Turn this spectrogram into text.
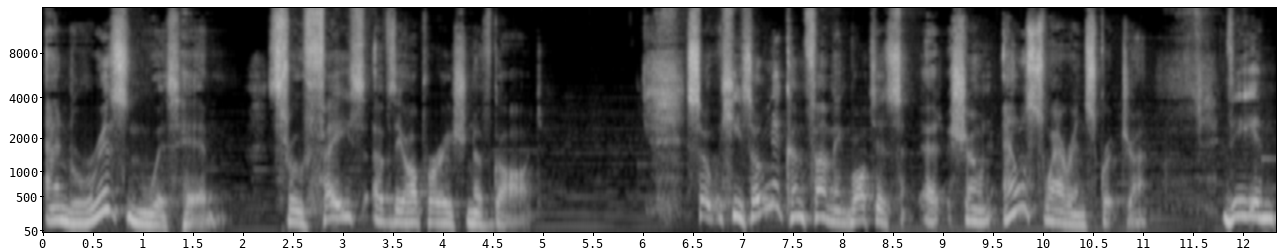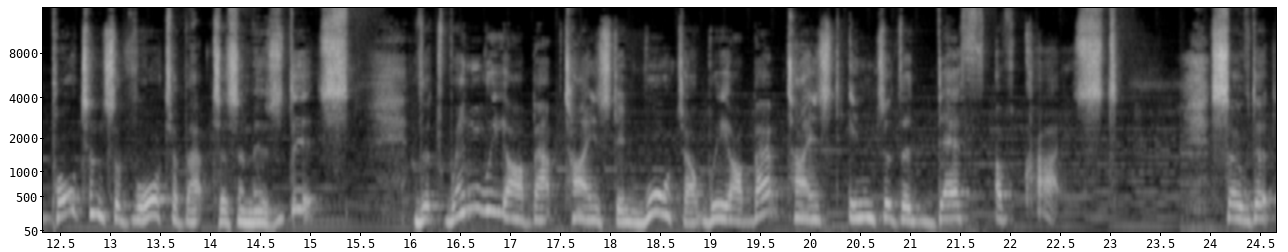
and risen with him through faith of the operation of God. So he's only confirming what is uh, shown elsewhere in Scripture. The importance of water baptism is this that when we are baptized in water, we are baptized into the death of Christ so that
